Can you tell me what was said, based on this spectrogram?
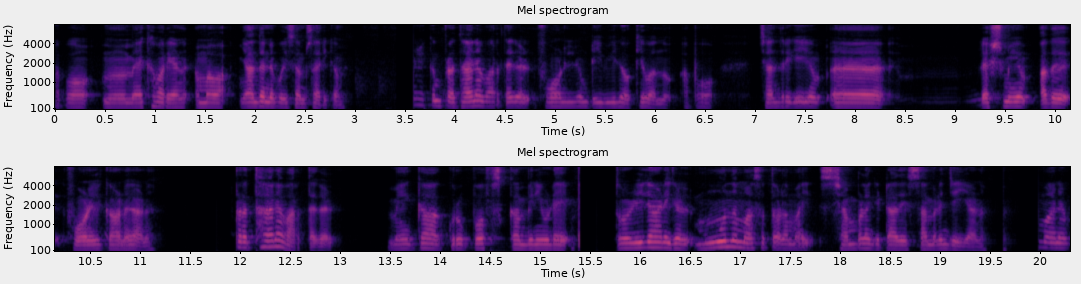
അപ്പോൾ മേഘ പറയാണ് അമ്മാവ ഞാൻ തന്നെ പോയി സംസാരിക്കാം. അപ്പോഴേക്കും പ്രധാന വാർത്തകൾ ഫോണിലും ടി വിയിലും ഒക്കെ വന്നു. അപ്പോൾ ചന്ദ്രികയും ലക്ഷ്മിയും അത് ഫോണിൽ കാണുകയാണ്. പ്രധാന വാർത്തകൾ. മെഗാ ഗ്രൂപ്പ് ഓഫ് കമ്പനിയുടെ തൊഴിലാളികൾ മൂന്ന് മാസത്തോളമായി ശമ്പളം കിട്ടാതെ സമരം ചെയ്യാണ്. തീരുമാനം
